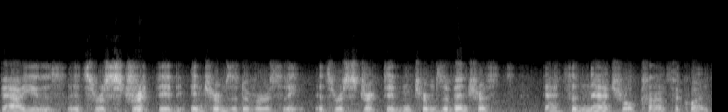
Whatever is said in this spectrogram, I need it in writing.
values, it's restricted in terms of diversity, it's restricted in terms of interests. That's a natural consequence.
